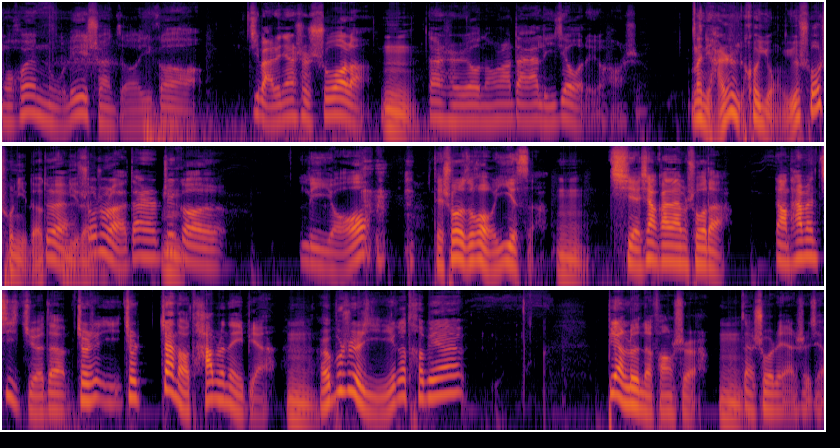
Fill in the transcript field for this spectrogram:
我会努力选择一个既把这件事说了，嗯，但是又能让大家理解我的一个方式。那你还是会勇于说出你的对你，的说出来，但是这个理由得说的足够有意思，嗯且像刚才咱们说的，让他们既觉得就是以就是站到他们的那一边，嗯而不是以一个特别辩论的方式嗯。在说这件事情。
